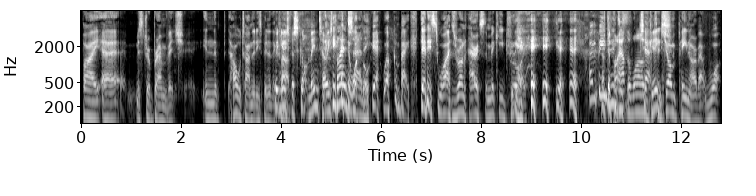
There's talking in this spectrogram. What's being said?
by uh, Mr. Abramovich in the whole time that he's been at the Good club. news for Scott Minto. He's playing yeah, Saturday. well, yeah, welcome back, Dennis Wise, Ron Harris, and Mickey Droy. yeah. I'd be Have to interested put out the wild chat geese. to John Pienaar about what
